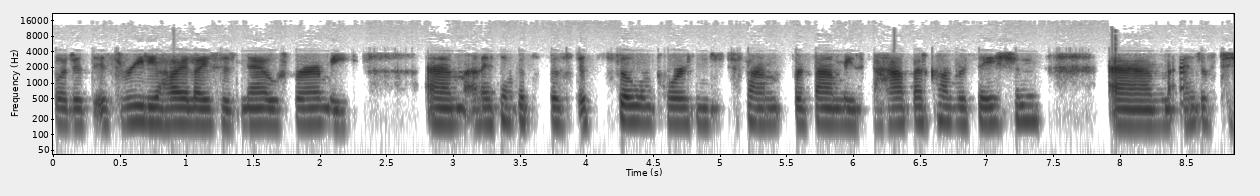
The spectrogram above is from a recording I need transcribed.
but it, it's really highlighted now for me. Um, and I think it's just it's so important fam- for families to have that conversation um, and just to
